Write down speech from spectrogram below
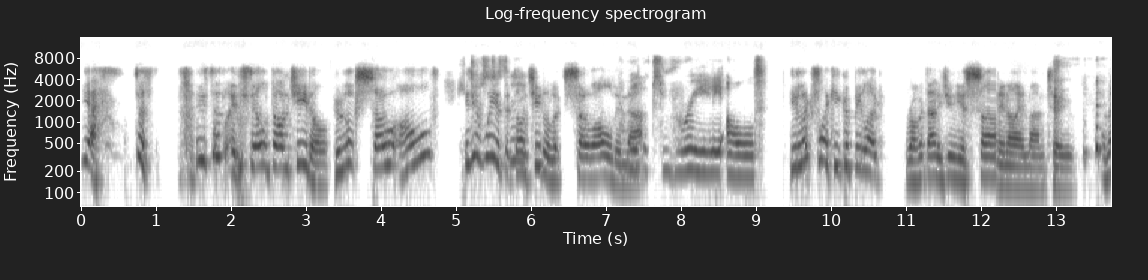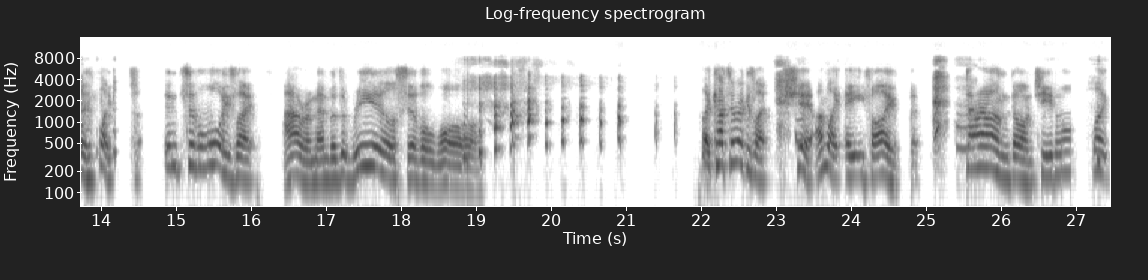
Yeah, just he's just it's still Don Cheadle, who looks so old. He Is it weird that Don? Cheadle looks so old in Oh, he that? looks really old. He looks like he could be like Robert Downey Jr.'s son in Iron Man 2. and then, like, in Civil War, he's like, I remember the real Civil War. like, America's like, shit, I'm like 85. But damn, Don Cheadle. Like,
